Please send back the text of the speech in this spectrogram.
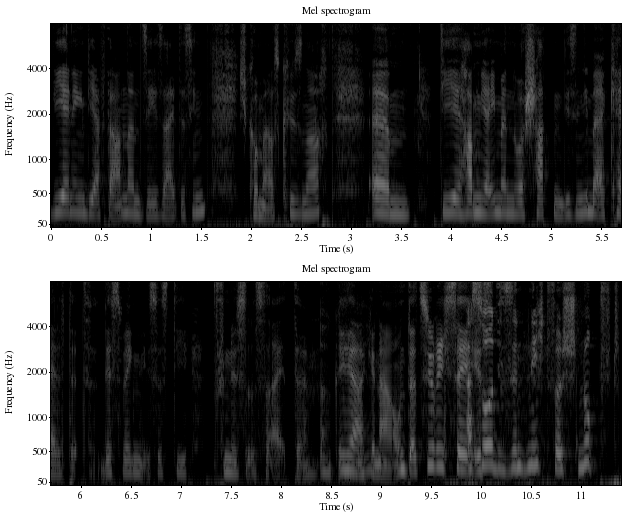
diejenigen, die auf der anderen Seeseite sind, ich komme aus Küsnacht, ähm, die haben ja immer nur Schatten, die sind immer erkältet. Deswegen ist es die Pfnüsselseite. Okay. Ja, genau. Und der Zürichsee Ach so, ist die sind nicht verschnupft.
